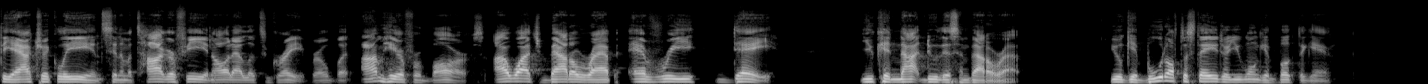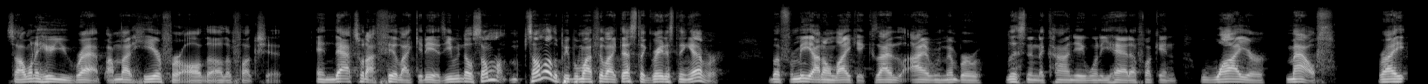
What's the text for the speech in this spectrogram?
theatrically and cinematography and all that looks great, bro. But I'm here for bars. I watch battle rap every day. You cannot do this in battle rap. You'll get booed off the stage or you won't get booked again. So I want to hear you rap. I'm not here for all the other fuck shit. And that's what I feel like it is. Even though some some other people might feel like that's the greatest thing ever. But for me, I don't like it because I I remember listening to Kanye when he had a fucking wire mouth, right?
